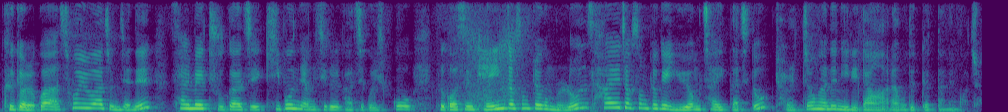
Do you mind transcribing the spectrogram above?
그 결과 소유와 존재는 삶의 두 가지 기본 양식을 가지고 있고 그것은 개인적 성격은 물론 사회적 성격의 유형 차이까지도 결정하는 일이다라고 느꼈다는 거죠.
